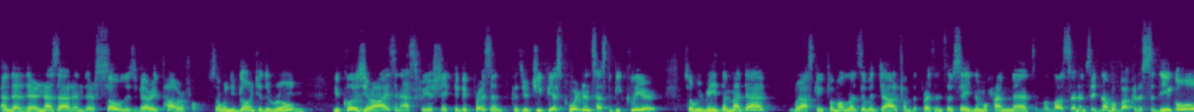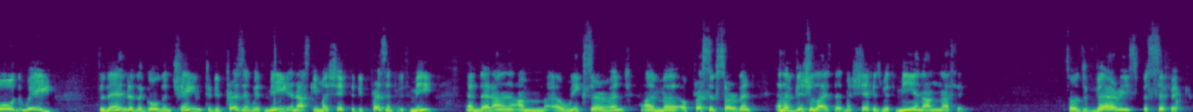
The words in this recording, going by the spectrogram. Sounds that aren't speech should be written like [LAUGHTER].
and that their nazar and their soul is very powerful. So when you go into the room you close your eyes and ask for your shaykh to be present because your GPS coordinates has to be clear. So we read the madad, we're asking from Allah from the presence of Sayyidina Muhammad Sayyidina Abu Bakr as-Siddiq all the way to the end of the golden chain to be present with me and asking my shaykh to be present with me and that I'm a weak servant, I'm an oppressive servant and I visualize that my shaykh is with me and I'm nothing. So it's very specific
